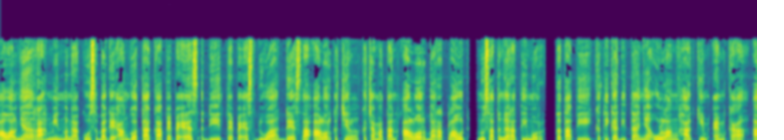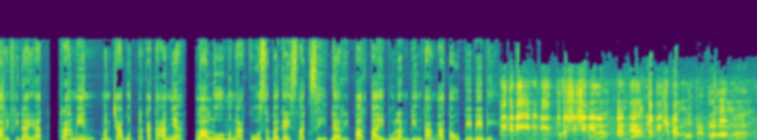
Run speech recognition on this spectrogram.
Awalnya Rahmin mengaku sebagai anggota KPPS di TPS 2 Desa Alor Kecil, Kecamatan Alor Barat Laut, Nusa Tenggara Timur. Tetapi ketika ditanya ulang Hakim MK Arif Hidayat, Rahmin mencabut perkataannya, lalu mengaku sebagai saksi dari Partai Bulan Bintang atau PBB. Ini jadi ini ditulis di sini loh. Anda ya. tadi sudah mau berbohong loh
